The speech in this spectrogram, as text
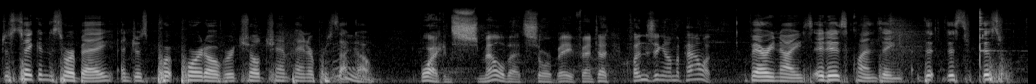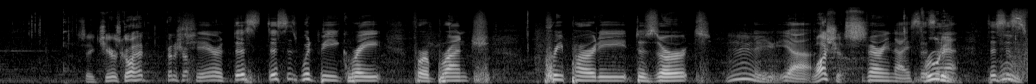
just taken the sorbet and just pour, pour it over chilled champagne or prosecco. Boy, I can smell that sorbet. Fantastic. Cleansing on the palate. Very nice. It is cleansing. Th- this this Say cheers. Go ahead. Finish up. cheer. This this is would be great for a brunch, pre-party, dessert. Y- yeah. Mm. Luscious. Very nice. isn't Fruity. it? This Mm. is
